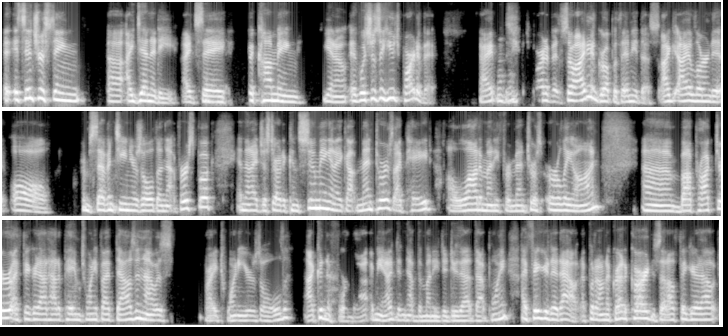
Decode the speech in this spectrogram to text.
it's interesting uh, identity, I'd say, mm-hmm. becoming, you know, which is a huge part of it, right? Mm-hmm. It's a huge part of it. So I didn't grow up with any of this. I, I learned it all from 17 years old in that first book. And then I just started consuming and I got mentors. I paid a lot of money for mentors early on. Um, Bob Proctor, I figured out how to pay him 25,000. I was probably 20 years old. I couldn't afford that. I mean, I didn't have the money to do that at that point. I figured it out. I put it on a credit card and said, I'll figure it out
